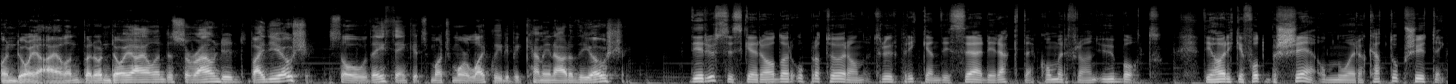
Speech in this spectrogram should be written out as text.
Undoya Island, but Undoya Island is surrounded by the ocean. So they think it's much more likely to be coming out of the ocean. De russiske radaroperatørene tror prikken de ser direkte kommer fra en ubåt. De har ikke fått beskjed om noe rakettoppskyting.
